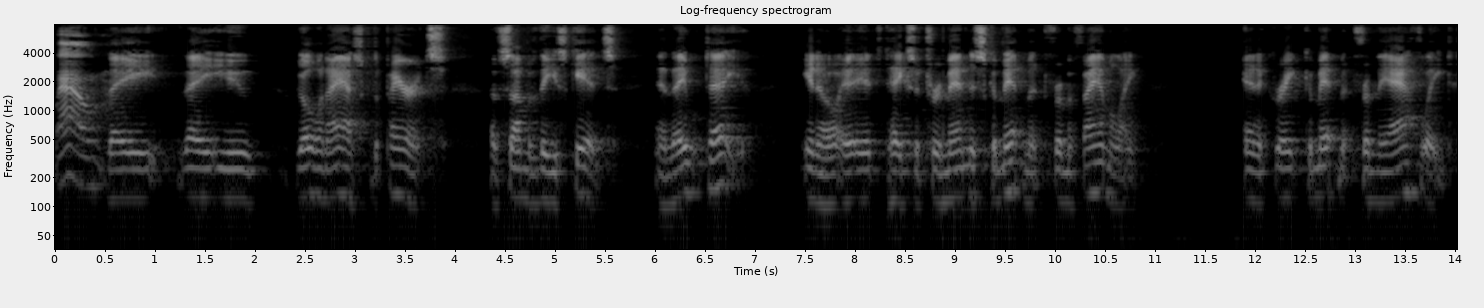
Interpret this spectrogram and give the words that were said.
wow. They they you go and ask the parents of some of these kids, and they will tell you. You know, it, it takes a tremendous commitment from a family, and a great commitment from the athlete.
